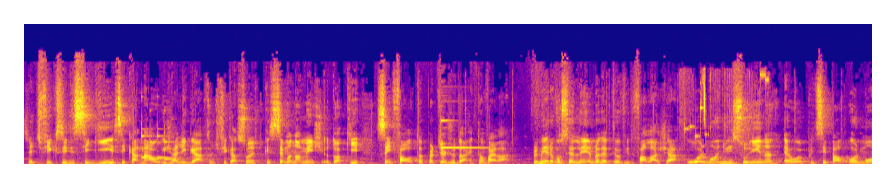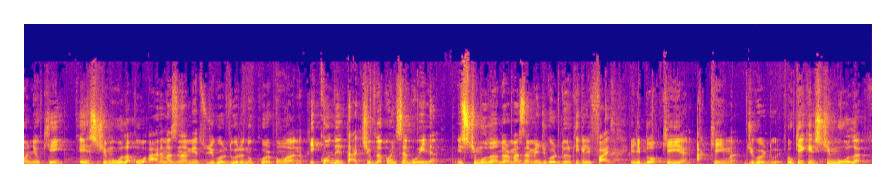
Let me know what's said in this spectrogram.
certifique-se de seguir esse canal e já ligar as notificações, porque semanalmente eu tô aqui sem falta para te ajudar. Então vai lá. Primeiro você lembra, deve ter ouvido falar já, o hormônio insulina é o principal hormônio que estimula o armazenamento de gordura no corpo humano. E quando ele está ativo na corrente sanguínea, estimulando o armazenamento de gordura, o que, que ele faz? Ele bloqueia a queima de gordura. O que, que estimula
